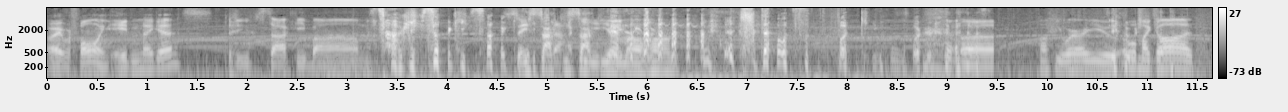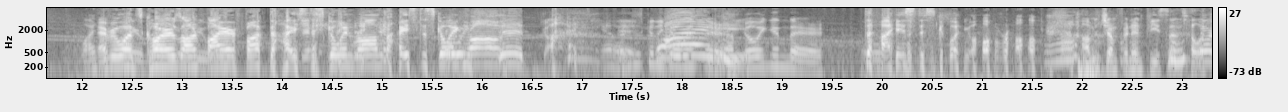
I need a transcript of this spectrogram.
Alright, we're following Aiden, I guess. Dude, Saki bombs. Saki, Saki, Saki. Say Saki Saki. Saki I'm wrong. that was the fucking worst. Uh, Honky, where are you? Oh my god. Why is Everyone's fire car is on burning fire. Fuck, the heist is going wrong. The heist is going Holy wrong. shit. God damn I'm it. just gonna go in there. Why? I'm going in there. The heist is going all wrong. I'm jumping in P-Sense Who fucked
